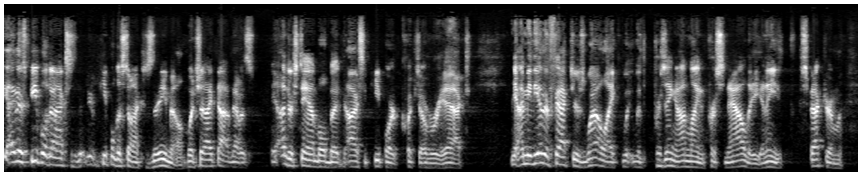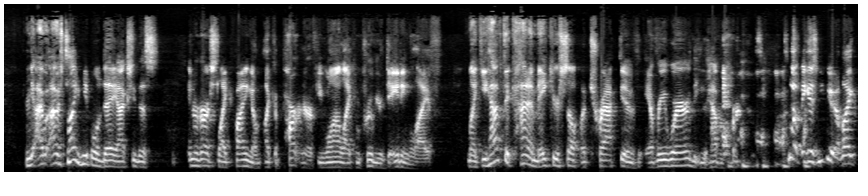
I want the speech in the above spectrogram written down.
yeah, there's people don't access. People just don't access their email, which I thought that was understandable. But obviously, people are quick to overreact. Yeah, I mean the other factor as well, like with, with presenting online personality in any spectrum, I, I, was telling people today actually this in regards to like finding a like a partner if you want to like improve your dating life. Like you have to kind of make yourself attractive everywhere that you have a friend. no, because you do like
